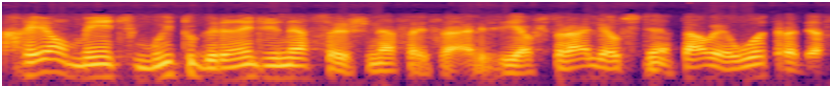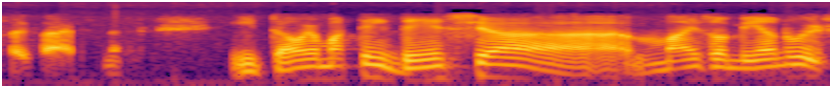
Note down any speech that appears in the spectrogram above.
realmente muito grande nessas, nessas áreas. E a Austrália Ocidental é outra dessas áreas, né? Então é uma tendência mais ou menos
